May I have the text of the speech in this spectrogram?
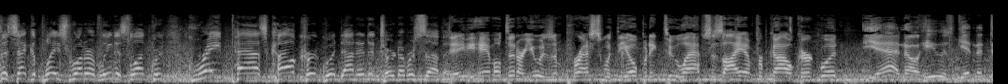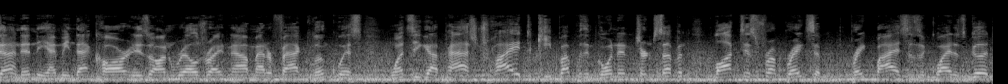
the second place runner of Linus Lundqvist. Great pass, Kyle Kirkwood down into turn number seven. Davey Hamilton, are you as impressed with the opening two laps as I am from Kyle Kirkwood? Yeah, no, he was getting it done, didn't he? I mean, that car is on rails right now. Matter of fact, Lundqvist, once he got past, tried to keep up with him going into turn seven, locked his front brakes. The brake bias isn't quite as good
